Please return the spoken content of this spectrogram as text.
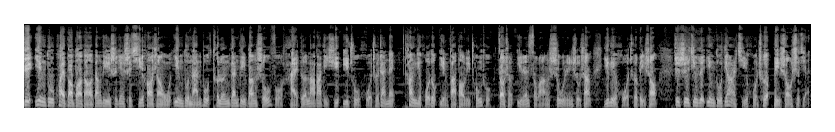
据印度快报报道，当地时间十七号上午，印度南部特伦甘地邦首府海德拉巴地区一处火车站内，抗议活动引发暴力冲突，造成一人死亡、十五人受伤，一列火车被烧。这是近日印度第二起火车被烧事件。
